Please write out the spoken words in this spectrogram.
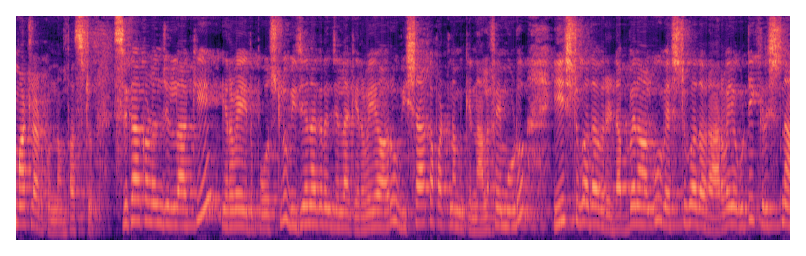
మాట్లాడుకుందాం ఫస్ట్. శ్రీకాకుళం జిల్లాకి ఇరవై ఐదు పోస్టులు విజయనగరం జిల్లాకి ఇరవై ఆరు విశాఖపట్నంకి నలభై మూడు ఈస్ట్ గోదావరి డెబ్బై నాలుగు వెస్ట్ గోదావరి అరవై ఒకటి కృష్ణా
